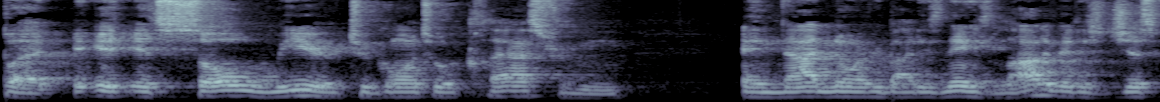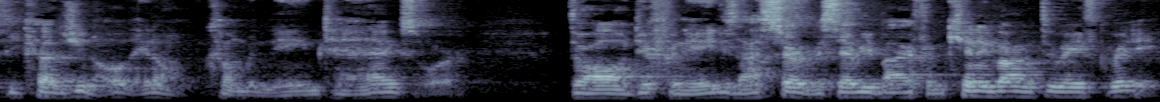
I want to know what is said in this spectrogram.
But it, it's so weird to go into a classroom and not know everybody's names. A lot of it is just because, you know, they don't come with name tags or they're all different ages. I service everybody from kindergarten through eighth grade.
